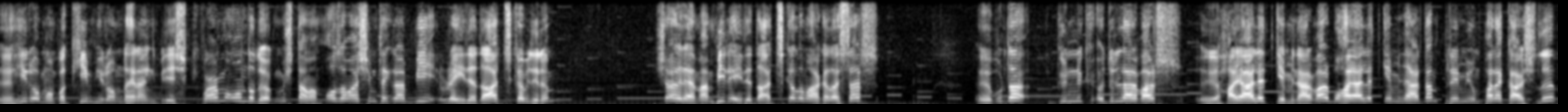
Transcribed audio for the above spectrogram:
Ee, Hero'ma bakayım. Hero'mda herhangi bir değişiklik var mı? Onda da yokmuş. Tamam. O zaman şimdi tekrar bir raid'e daha çıkabilirim. Şöyle hemen bir raid'e daha çıkalım arkadaşlar. Ee, burada günlük ödüller var. Ee, hayalet gemiler var. Bu hayalet gemilerden premium para karşılığı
